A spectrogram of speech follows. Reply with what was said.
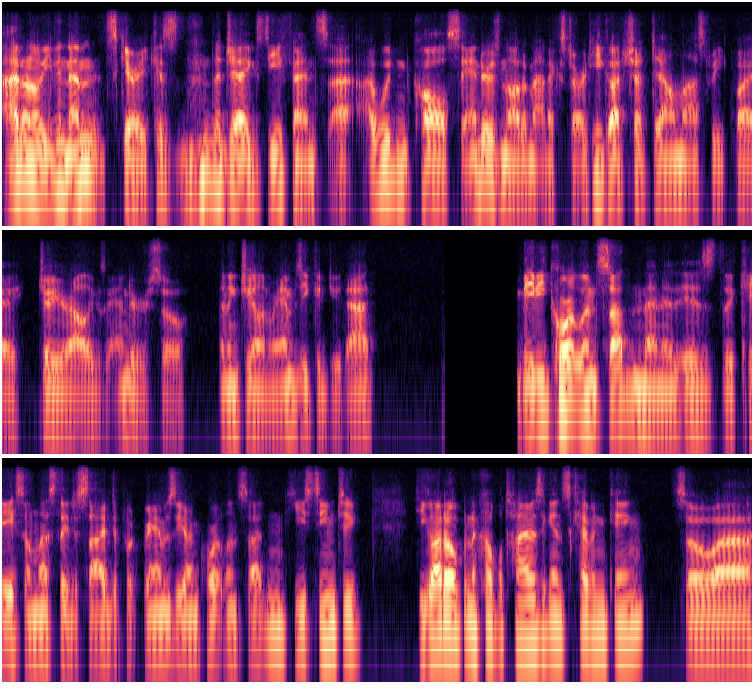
I don't know. Even them, it's scary because the Jags defense. I, I, wouldn't call Sanders an automatic start. He got shut down last week by Jaire Alexander, so I think Jalen Ramsey could do that. Maybe Courtland Sutton then is the case, unless they decide to put Ramsey on Courtland Sutton. He seemed to he got open a couple times against Kevin King, so uh,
